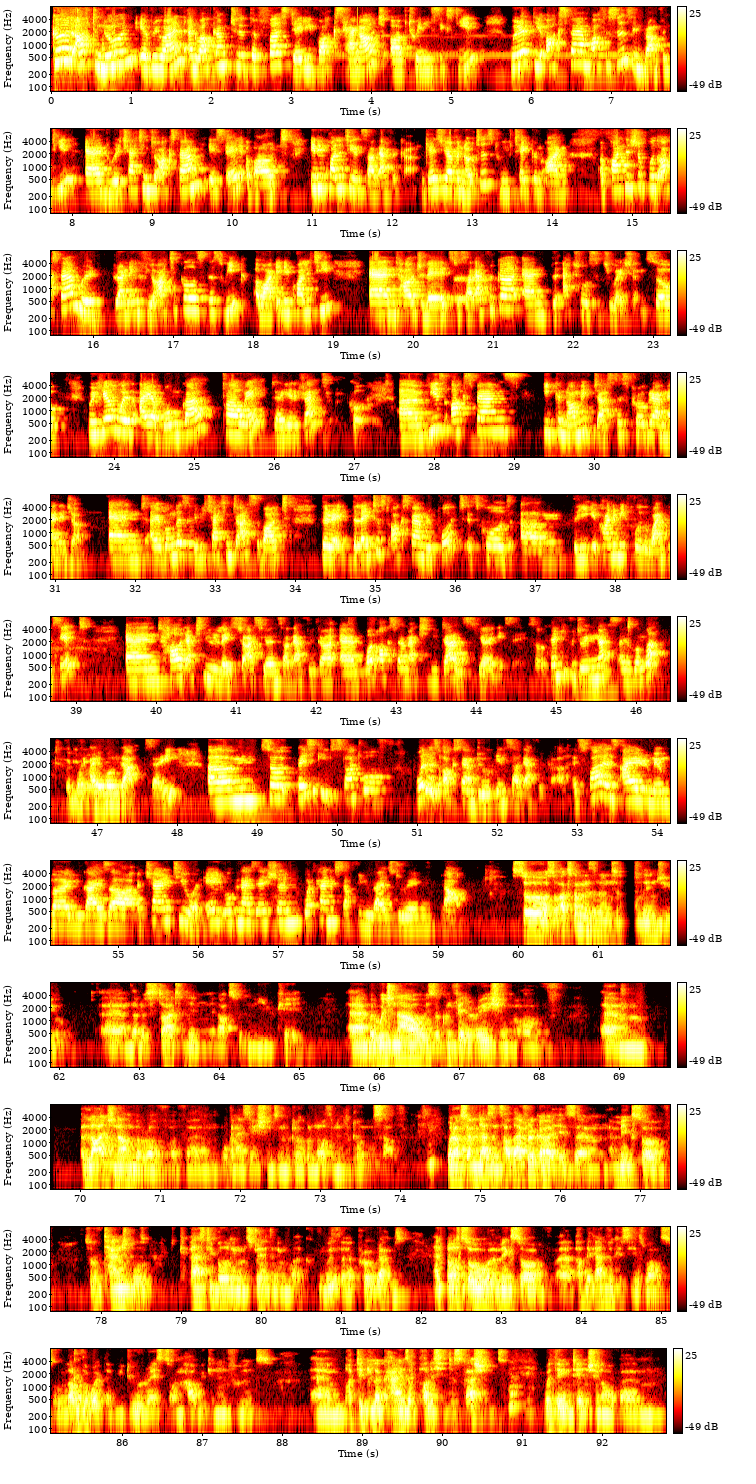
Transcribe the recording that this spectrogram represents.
Good afternoon, everyone, and welcome to the first Daily Vox Hangout of 2016. We're at the Oxfam offices in Braamfontein, and we're chatting to Oxfam SA about inequality in South Africa. In case you haven't noticed, we've taken on a partnership with Oxfam. We're running a few articles this week about inequality and how it relates to South Africa and the actual situation. So we're here with Ayabonga Cawe. Did I get it right? Cool. Um, he's Oxfam's Economic Justice Program Manager. And Ayabonga is going to be chatting to us about the, the latest Oxfam report. It's called um, The Economy for the 1% and how it actually relates to us here in South Africa and what Oxfam actually does here in SA. So thank you for joining us, Ayabonga. Thank you for Ayabonga, sorry. Um, so basically to start off, what does Oxfam do in South Africa? As far as I remember, you guys are a charity or an aid organization. What kind of stuff are you guys doing now? So, so Oxfam is an international NGO um, that was started in, in Oxford in the UK, um, but which now is a confederation of um, a large number of, of um, organizations in the global north and in the global south. What Oxfam does in South Africa is um, a mix of sort of tangible capacity building and strengthening work with uh, programs, and also a mix of uh, public advocacy as well. So a lot of the work that we do rests on how we can influence um, particular kinds of policy discussions Okay. with the intention of, um,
